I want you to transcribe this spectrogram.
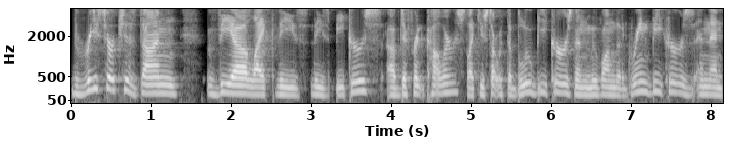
the research is done via like these these beakers of different colors. Like you start with the blue beakers, then move on to the green beakers, and then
